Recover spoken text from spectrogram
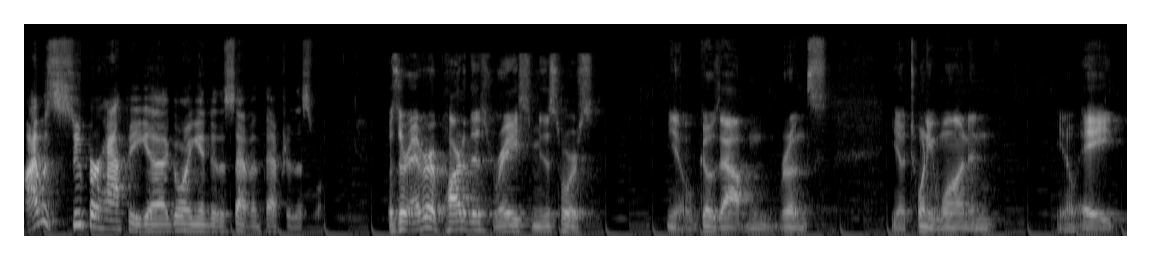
I was super happy uh, going into the seventh after this one. Was there ever a part of this race? I mean, this horse, you know, goes out and runs, you know, 21 and, you know, eight,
